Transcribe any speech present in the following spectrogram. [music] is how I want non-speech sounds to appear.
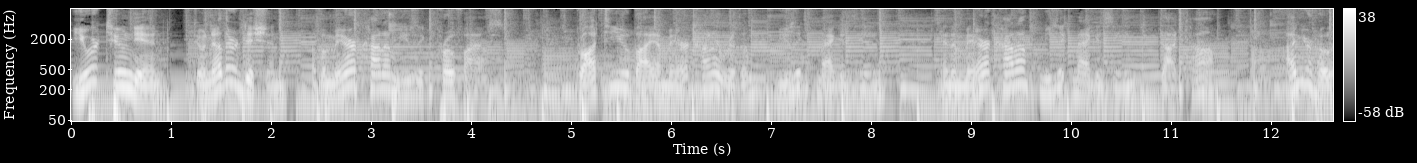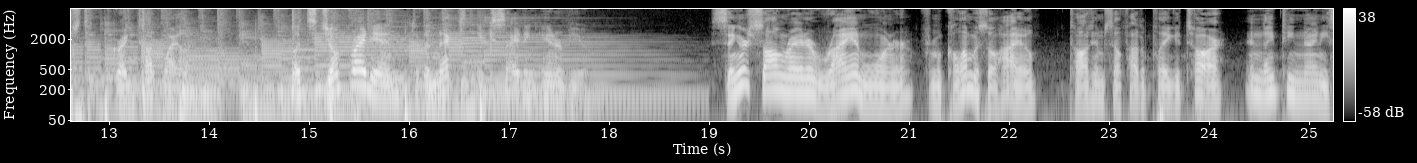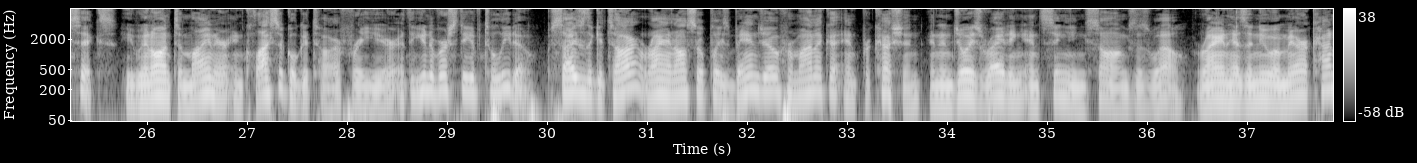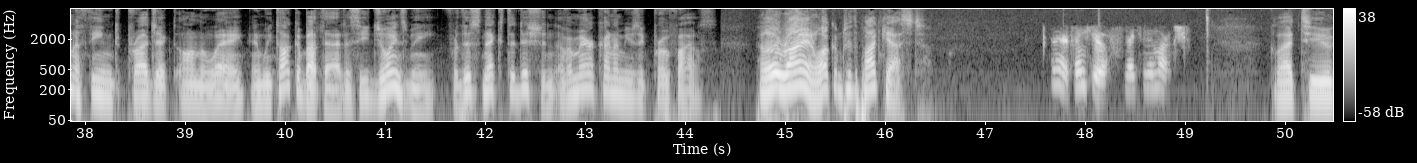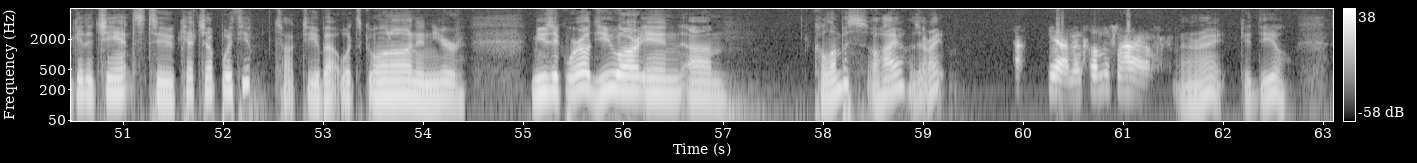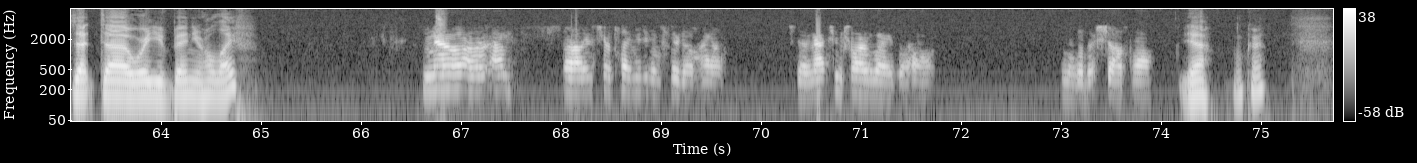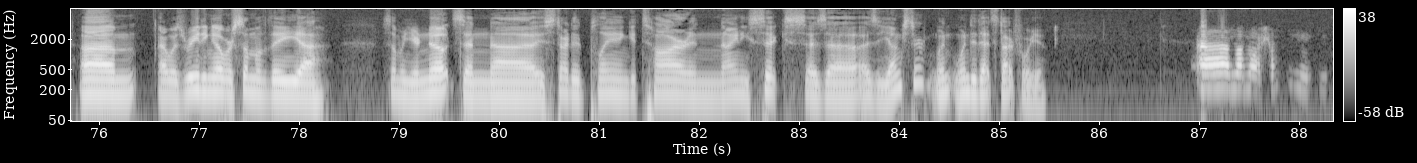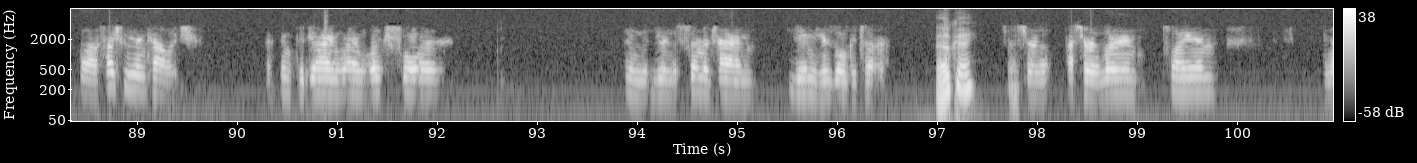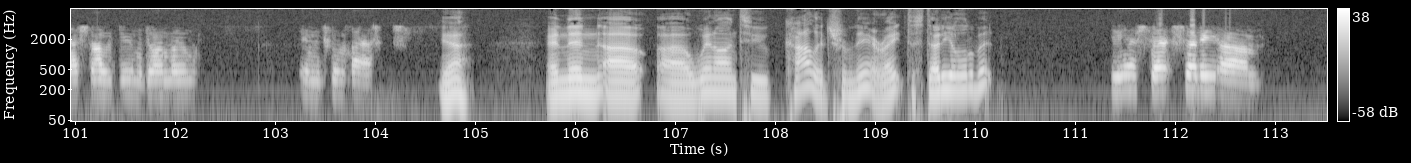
You are tuned in to another edition of Americana Music Profiles, brought to you by Americana Rhythm Music Magazine and AmericanaMusicMagazine.com. I'm your host, Greg Tutwiler. Let's jump right in to the next exciting interview. Singer songwriter Ryan Warner from Columbus, Ohio, taught himself how to play guitar in 1996. He went on to minor in classical guitar for a year at the University of Toledo. Besides the guitar, Ryan also plays banjo, harmonica, and percussion, and enjoys writing and singing songs as well. Ryan has a new Americana themed project on the way, and we talk about that as he joins me for this next edition of Americana Music Profiles. Hello, Ryan. Welcome to the podcast. Hey, thank you. Thank you very much. Glad to get a chance to catch up with you, talk to you about what's going on in your music world. You are in um, Columbus, Ohio. Is that right? Yeah, I'm in Columbus, Ohio. All right, good deal. Is that uh, where you've been your whole life? No, uh, I'm uh, I started playing music in Toledo, Ohio. So not too far away, but uh, a little bit south now. Yeah. Okay. Um, I was reading over some of the uh, some of your notes, and uh, started playing guitar in '96 as a as a youngster. When when did that start for you? Um, I'm a uh, freshman year in college. I think the guy I worked for in the, during the summertime gave me his old guitar. Okay. So I started, I started learning playing, and that's what I would do in the dorm room in between classes. Yeah. And then uh, uh, went on to college from there, right? To study a little bit. Yes, that study. Um,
